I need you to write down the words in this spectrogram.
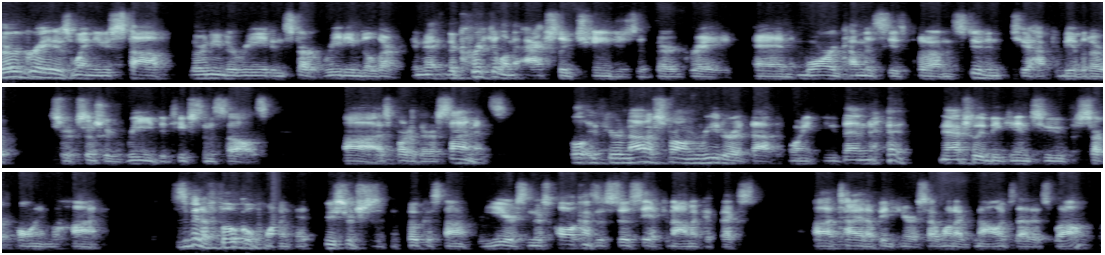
Third grade is when you stop learning to read and start reading to learn. And the curriculum actually changes at third grade, and more incumbency is put on the student You have to be able to sort of essentially read to teach themselves uh, as part of their assignments. Well, if you're not a strong reader at that point, you then naturally begin to start falling behind. This has been a focal point that researchers have been focused on for years, and there's all kinds of socioeconomic effects uh, tied up in here. So I want to acknowledge that as well.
